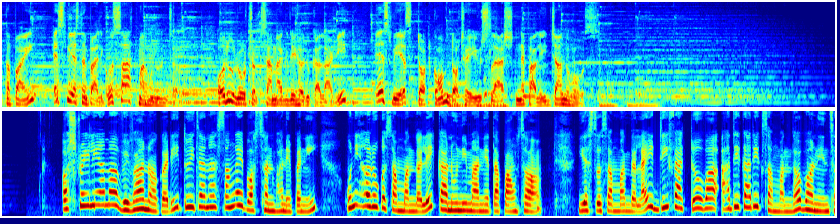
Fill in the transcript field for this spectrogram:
तपाईँ एसपिएस नेपालीको साथमा हुनुहुन्छ। अरू रोचक सामग्रीहरूका लागि SBS dot com dot slash Nepali जानुहोस्। अस्ट्रेलियामा विवाह नगरी दुईजना सँगै बस्छन् भने पनि उनीहरूको सम्बन्धले कानूनी मान्यता पाउँछ। यस्तो सम्बन्धलाई डिफ्याक्टो वा आधिकारिक सम्बन्ध भनिन्छ।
